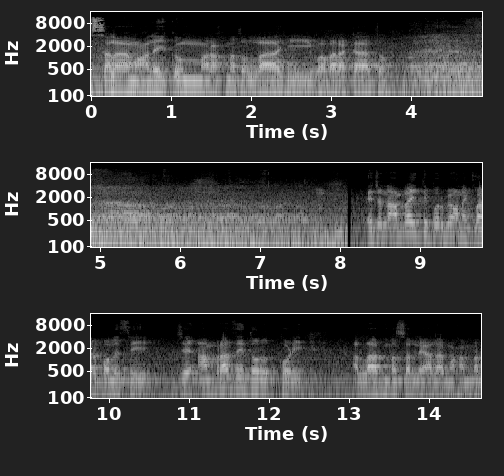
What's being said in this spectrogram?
আসসালামু আলাইকুম রহমতুল্লাহি ওবরাকাত এজন্য আমরা ইতিপূর্বে অনেকবার বলেছি যে আমরা যে দরুদ পড়ি আল্লাহ সাল্লি আলা মোহাম্মদ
